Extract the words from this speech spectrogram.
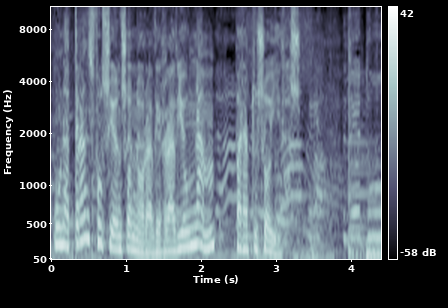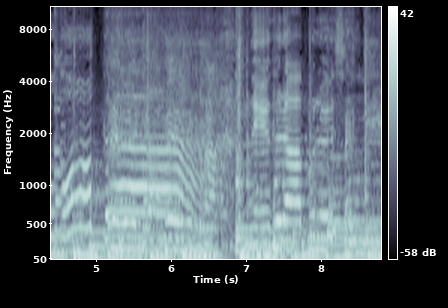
una transfusión sonora de Radio UNAM para tus oídos. De tu boca negra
